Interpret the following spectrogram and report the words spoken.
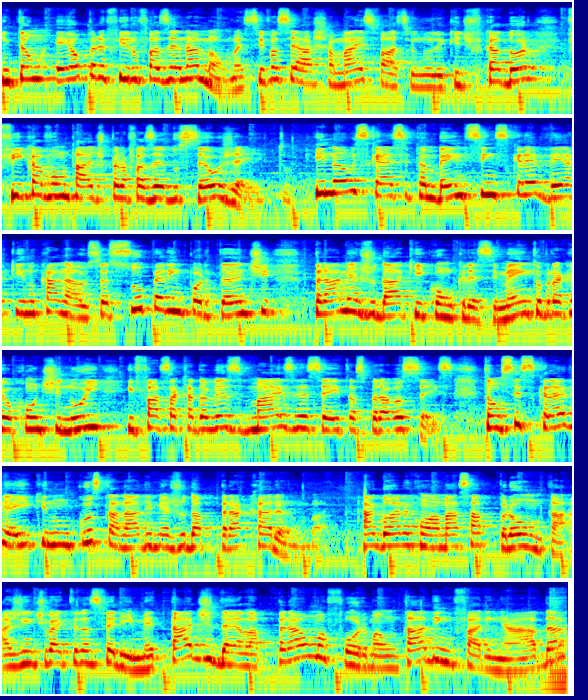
então eu prefiro fazer na mão. Mas se você acha mais fácil no liquidificador, fica à vontade para fazer do seu jeito. E não esquece também de se inscrever aqui no canal, isso é super importante para me ajudar aqui com o crescimento, para que eu continue e faça cada vez mais receitas para vocês. Então se inscreve aí que não custa nada e me ajuda pra caramba. Agora com a massa pronta, a gente vai transferir metade dela para uma forma untada e enfarinhada.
